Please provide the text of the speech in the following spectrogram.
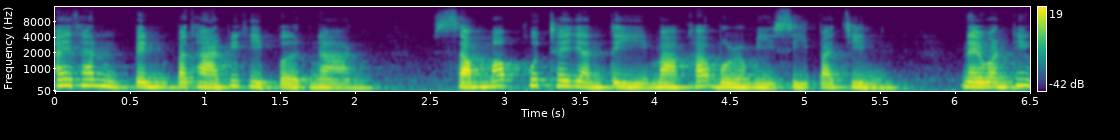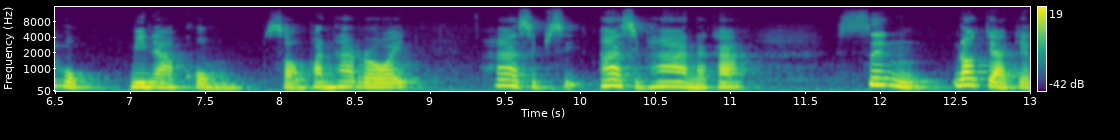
ให้ท่านเป็นประธานพิธีเปิดงาน สัมมพุทธยันตีมาคบุรมีศรีปาจิน ในวันที่ 6 มีนาคม 2555 นะคะ ซึ่งนอกจากจะ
